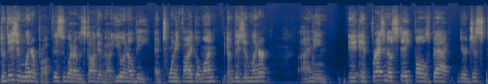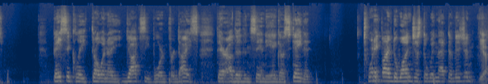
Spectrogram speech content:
division winner prop. This is what I was talking about. UNLV at 25 to 1, division winner. I mean, if Fresno State falls back, you're just basically throwing a Yahtzee board for dice there other than San Diego State at 25 to 1 just to win that division. Yeah.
